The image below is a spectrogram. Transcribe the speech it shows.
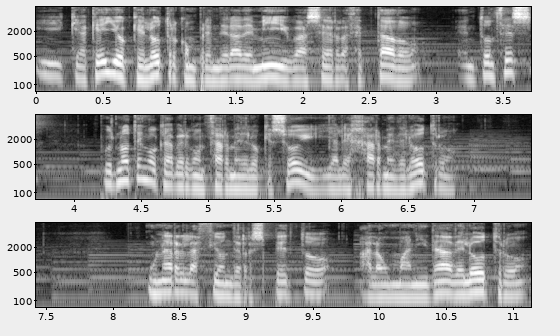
y que aquello que el otro comprenderá de mí va a ser aceptado, entonces pues no tengo que avergonzarme de lo que soy y alejarme del otro, una relación de respeto a la humanidad del otro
